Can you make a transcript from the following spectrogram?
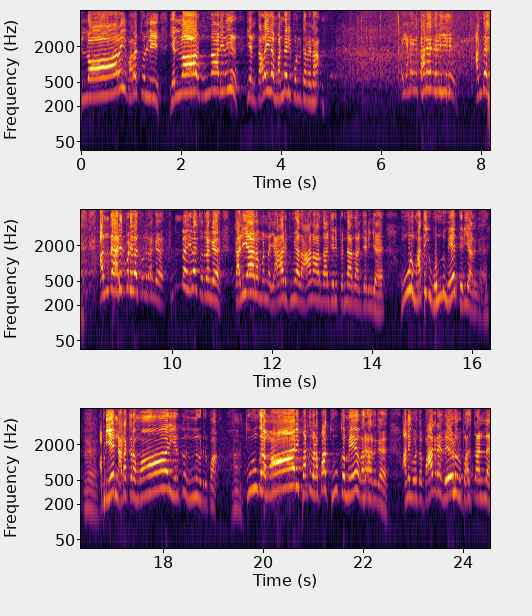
எல்லாரையும் வர சொல்லி எல்லார் முன்னாடியிலையும் என் தலையில் மண்ணளி போட்டுக்கிட்ட வேணாம். எனக்கு தானே தெரியும். அந்த அந்த அடிப்படையில் சொல்றாங்க. உண்மையில சொல்றாங்க. கல்யாணம் பண்ண யாருக்குமே அது ஆணா இருந்தாலும் சரி பெண்ணா இருந்தாலும் சரிங்க. மூணு மாத்தைக்கு ஒண்ணுமே தெரியாதுங்க. அப்படியே நடக்கிற மாதிரி இருக்கும் நின்றுகிட்டு இருப்பான். தூங்குற மாதிரி படுத்து கிடப்பான் தூக்கமே வராதுங்க. அன்னைக்கு ஒருத்தன் பார்க்குறேன் வேலூர் பஸ் ஸ்டாண்டில்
